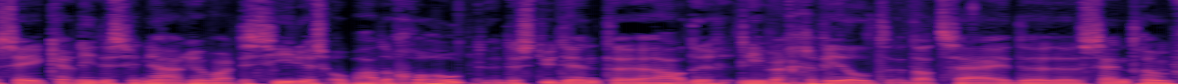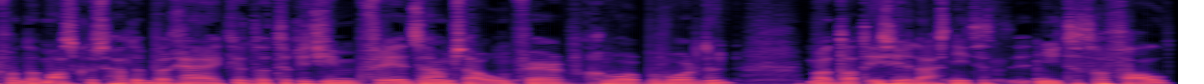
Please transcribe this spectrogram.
zeker niet het scenario waar de Syriërs op hadden gehoopt. De studenten hadden liever gewild dat zij het centrum van Damascus hadden bereikt... en dat het regime vreedzaam zou omvergeworpen worden. Maar dat is helaas niet het, niet het geval.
